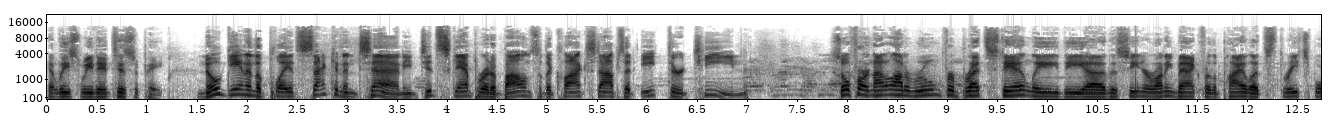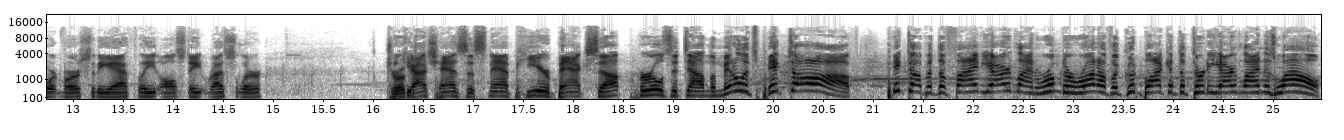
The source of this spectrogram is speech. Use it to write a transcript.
at least we'd anticipate. No gain in the play. It's second and 10. He did scamper at a bounce, so the clock stops at 8.13. So far, not a lot of room for Brett Stanley, the uh, the senior running back for the Pilots, three sport varsity athlete, all state wrestler. Drogosh has the snap here, backs up, hurls it down the middle. It's picked off. Picked up at the five yard line. Room to run off a good block at the 30 yard line as well.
